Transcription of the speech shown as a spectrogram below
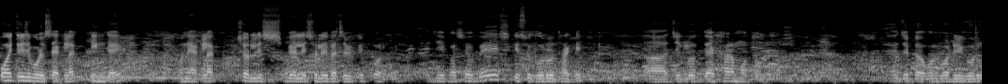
পঁয়ত্রিশ বলছে এক লাখ, তিনটায়। মানে এক লাখ চল্লিশ, বিয়াল্লিশ হলে বেচা বিক্রি করবে। এই যে পাশেও বেশ কিছু গরু থাকে যেগুলো দেখার মতো। এই যে ডবল বডির গরু।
